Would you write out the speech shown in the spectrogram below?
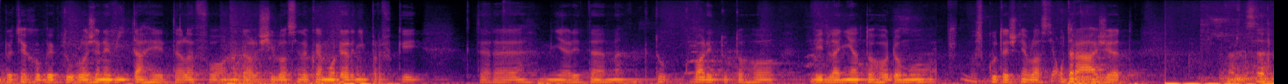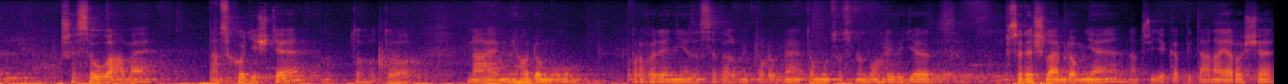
do těch objektů vloženy výtahy, telefon a další vlastně takové moderní prvky, které měly ten, tu kvalitu toho bydlení a toho domu skutečně vlastně odrážet. Tady se přesouváme na schodiště tohoto nájemního domu. Provedení je zase velmi podobné tomu, co jsme mohli vidět v předešlém domě na třídě kapitána Jaroše.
